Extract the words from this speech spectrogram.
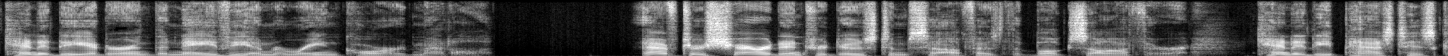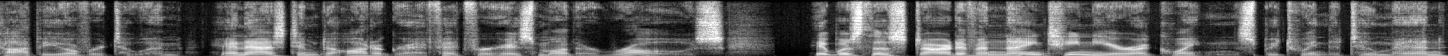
Kennedy had earned the Navy and Marine Corps Medal. After Sherrod introduced himself as the book's author, Kennedy passed his copy over to him and asked him to autograph it for his mother, Rose. It was the start of a 19 year acquaintance between the two men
